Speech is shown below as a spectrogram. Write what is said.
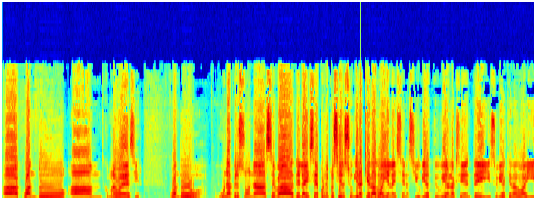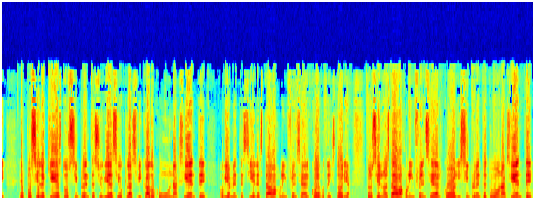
Ah, cuando, am, ¿cómo le voy a decir? Cuando una persona se va de la escena, por ejemplo, si él se hubiera quedado ahí en la escena, si hubiera tenido el accidente y se hubiera quedado ahí, es posible que esto simplemente se hubiera sido clasificado como un accidente. Obviamente, si él estaba bajo la influencia de alcohol es otra historia. Pero si él no estaba bajo la influencia de alcohol y simplemente tuvo un accidente,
